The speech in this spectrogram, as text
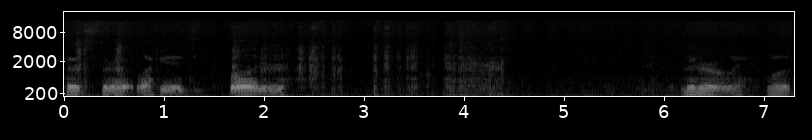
cuts through it like it's butter. Literally, look,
